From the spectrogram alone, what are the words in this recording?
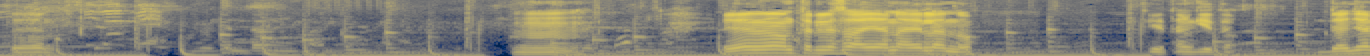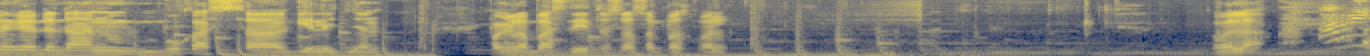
So, yan. magandang Mm. Yan ang Trilasayan Island, oh. Kitang kita. Diyan dyan kayo dadaan bukas sa gilid niyan. Paglabas dito sa San Pascual. Wala. Ano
